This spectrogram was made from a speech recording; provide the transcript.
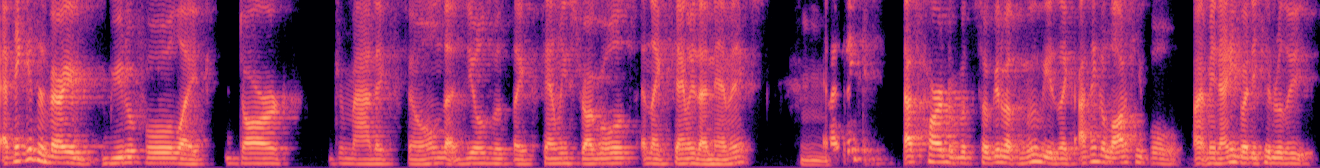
I think it's a very beautiful, like dark, dramatic film that deals with like family struggles and like family dynamics. Hmm. And I think that's part of what's so good about the movie is like I think a lot of people, I mean anybody could really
